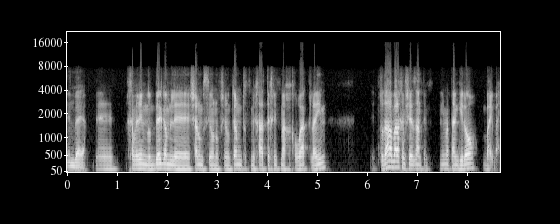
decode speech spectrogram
אין בעיה. אה, חברים נודה גם לשלום סיונוב שנותן לנו את התמיכה הטכנית מאחורי הקלעים. תודה רבה לכם שהאזנתם. אני מתן גילאור ביי ביי.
